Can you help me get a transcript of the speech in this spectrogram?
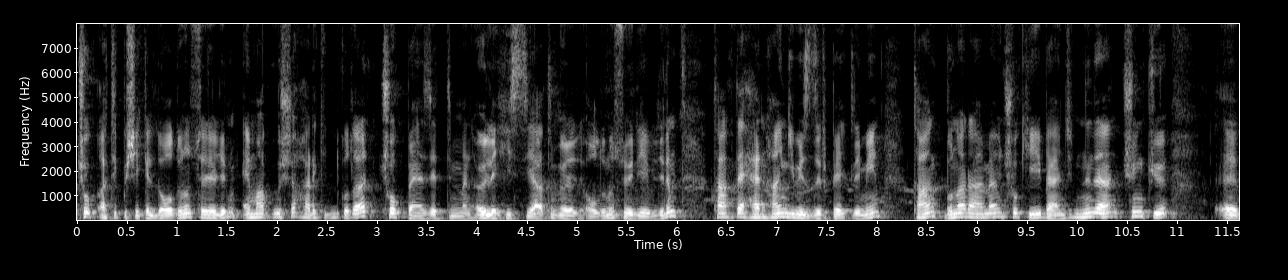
çok atik bir şekilde olduğunu söyleyebilirim. M60'a hareketlilik olarak çok benzettim ben. Öyle hissiyatım öyle olduğunu söyleyebilirim. Tankta herhangi bir zırh beklemeyin. Tank buna rağmen çok iyi bence. Neden? Çünkü e,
